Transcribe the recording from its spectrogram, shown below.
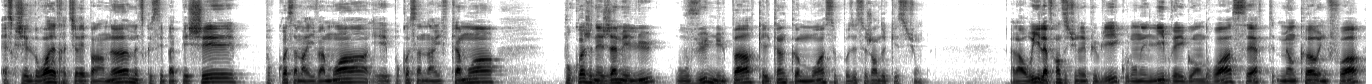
est-ce que j'ai le droit d'être attiré par un homme? Est-ce que c'est pas péché? Pourquoi ça m'arrive à moi Et pourquoi ça n'arrive qu'à moi Pourquoi je n'ai jamais lu ou vu nulle part quelqu'un comme moi se poser ce genre de questions Alors oui, la France est une république où l'on est libre et égaux en droit, certes, mais encore une fois,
